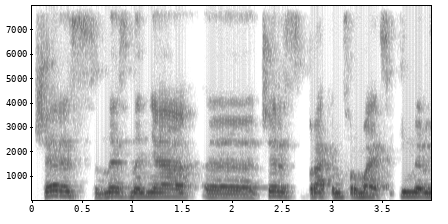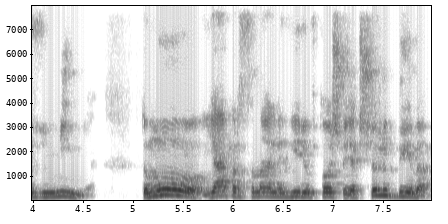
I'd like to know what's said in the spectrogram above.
через незнання, е, через брак інформації і нерозуміння. Тому я персонально вірю в те, що якщо людина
